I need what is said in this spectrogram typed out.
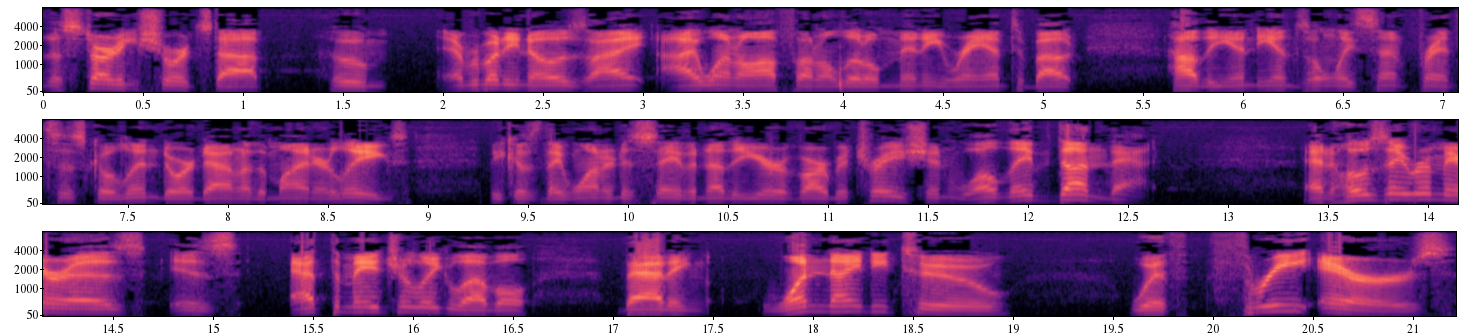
the starting shortstop, whom everybody knows, I, I went off on a little mini rant about how the Indians only sent Francisco Lindor down to the minor leagues because they wanted to save another year of arbitration. Well, they've done that. And Jose Ramirez is at the major league level batting 192 with three errors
